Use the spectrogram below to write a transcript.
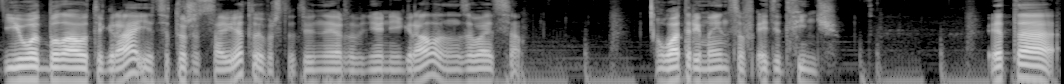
И вот была вот игра, я тебе тоже советую, потому что ты, наверное, в нее не играл, она называется What Remains of Edith Finch. Это,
